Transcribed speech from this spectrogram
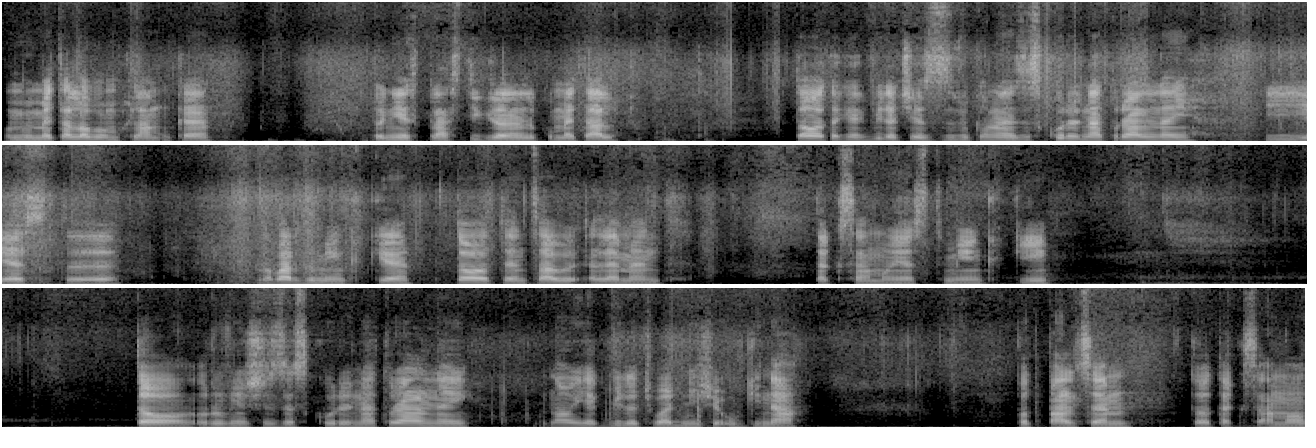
Mamy metalową klamkę. To nie jest plastik żaden, tylko metal. To, tak jak widać, jest wykonane ze skóry naturalnej i jest e, no bardzo miękkie. To ten cały element tak samo jest miękki. To również jest ze skóry naturalnej. No i jak widać ładnie się ugina pod palcem. To tak samo.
